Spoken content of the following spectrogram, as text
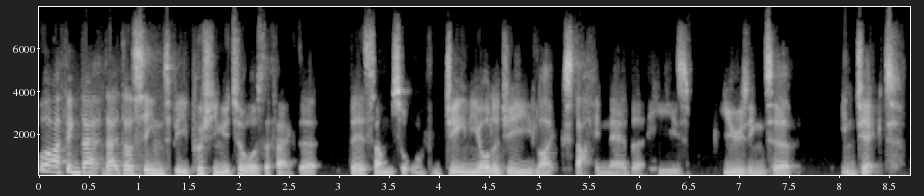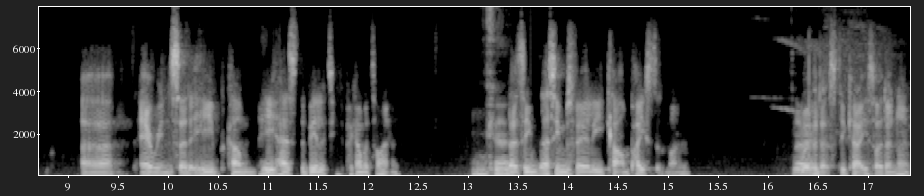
Well, I think that that does seem to be pushing you towards the fact that there's some sort of genealogy like stuff in there that he's using to inject uh, Eren so that he become he has the ability to become a Titan. okay. That seems that seems fairly cut and paste at the moment. Whether that's the case, I don't know.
